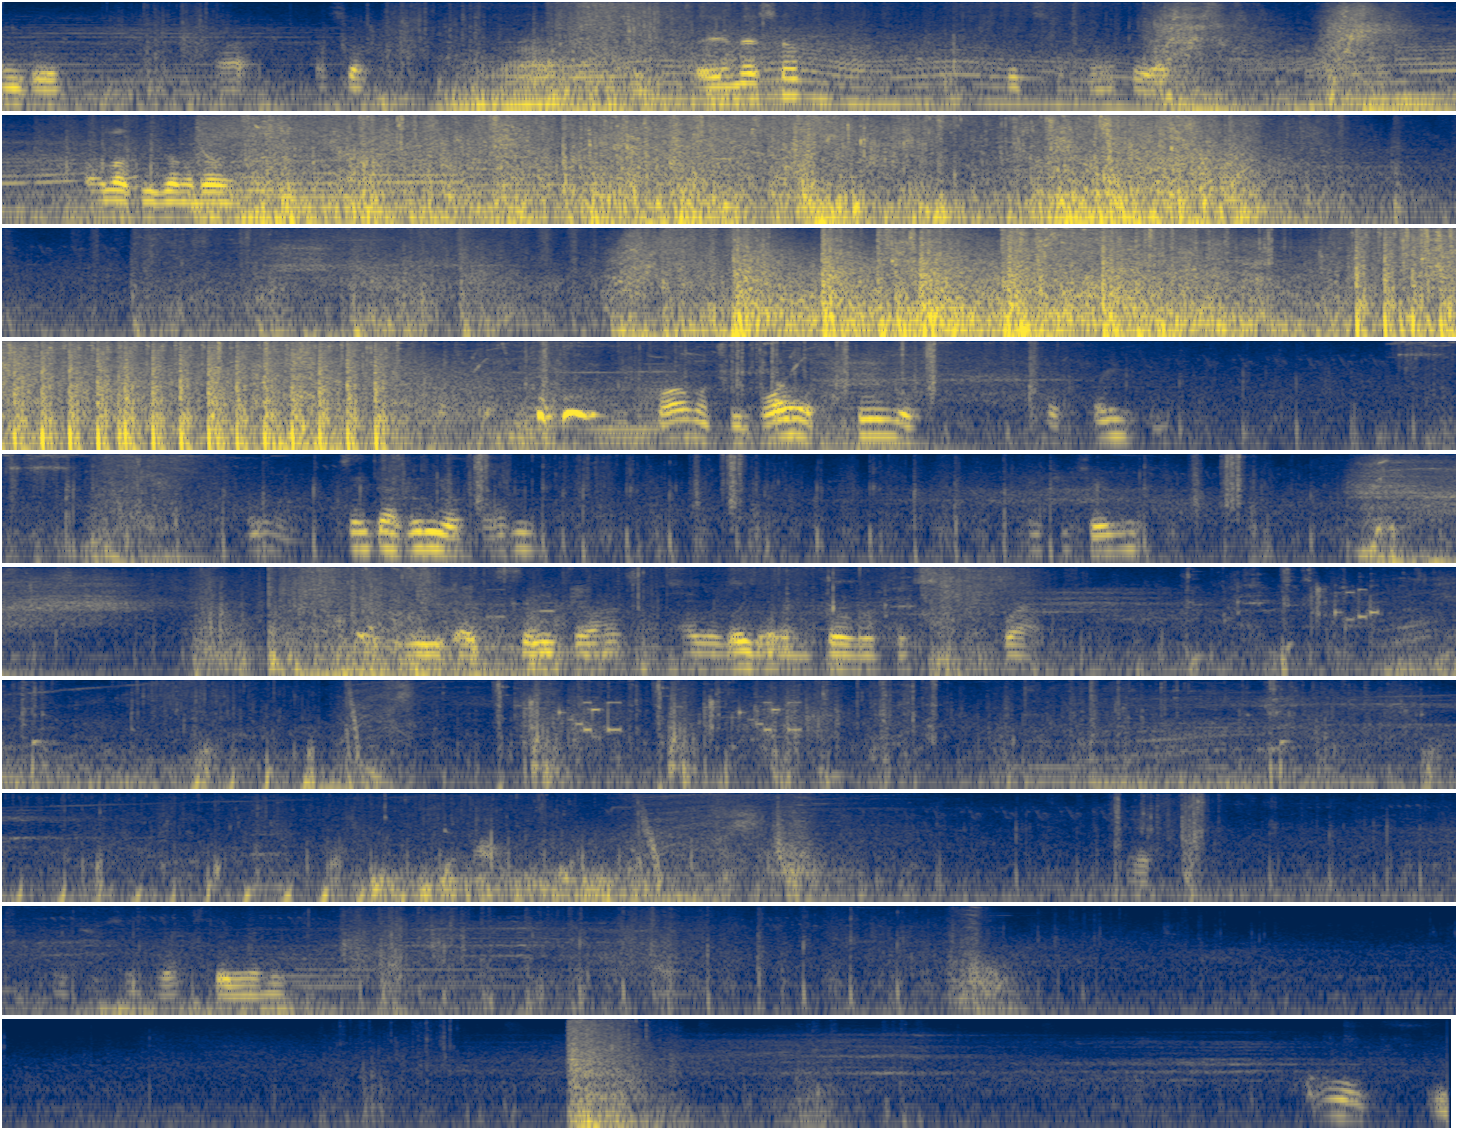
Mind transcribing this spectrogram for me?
quando a, a sua. Ele nessa. Olha lá, pisando dela. Calma, que bola, filho. Save that video, Bobby. Can't you save it? We like saved us. I was like, gonna deal with this crap. can't you う。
